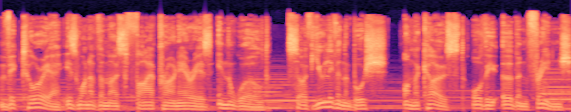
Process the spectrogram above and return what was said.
Victoria is one of the most fire prone areas in the world. So if you live in the bush, on the coast, or the urban fringe,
